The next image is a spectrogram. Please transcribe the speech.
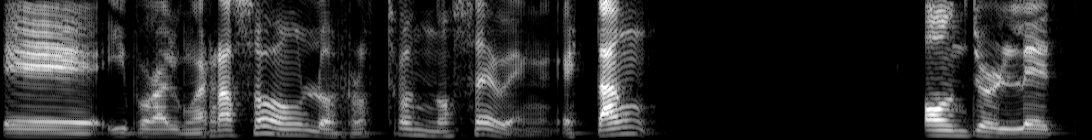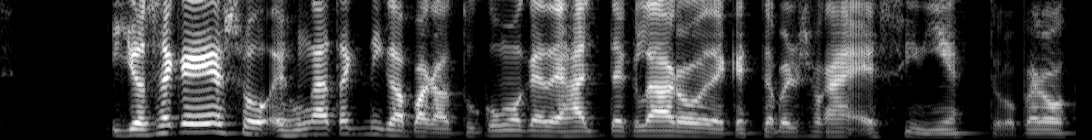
Eh, y por alguna razón los rostros no se ven. Están underlit. Y yo sé que eso es una técnica para tú como que dejarte claro de que este personaje es siniestro, pero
